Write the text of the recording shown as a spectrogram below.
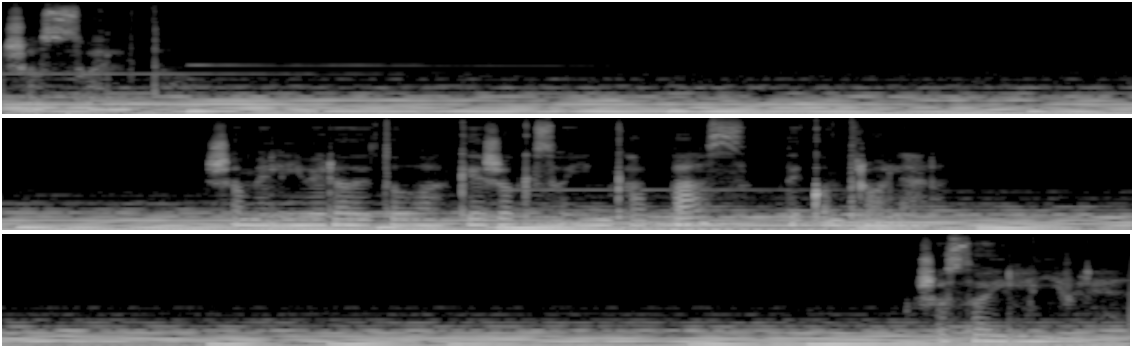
Yo suelto. Yo me libero de todo aquello que soy incapaz de controlar. Yo soy libre.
